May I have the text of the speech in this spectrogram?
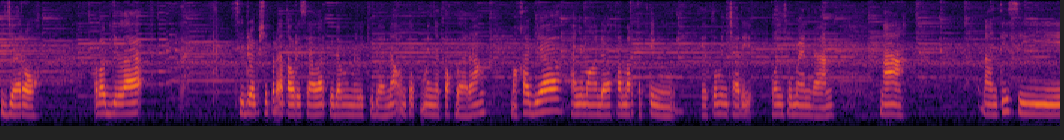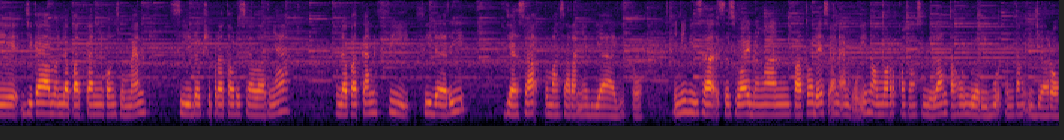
ijaroh. Apabila si dropshipper atau reseller tidak memiliki dana untuk menyetok barang, maka dia hanya mengandalkan marketing, yaitu mencari konsumen kan. Nah, nanti si jika mendapatkan konsumen si dropshipper atau resellernya mendapatkan fee fee dari jasa pemasarannya dia gitu. Ini bisa sesuai dengan fatwa DSN MUI nomor 09 tahun 2000 tentang ijaroh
